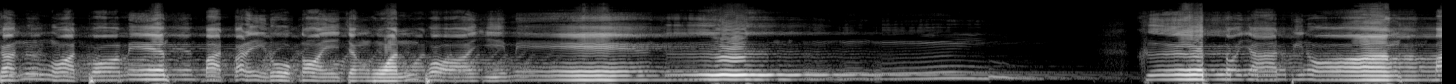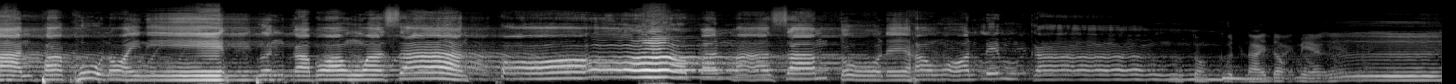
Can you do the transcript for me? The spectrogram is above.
ำใดกันงอดพ่อแม่บาดไปลูกหน่อยจังหวนพ่ออีแม่คือตัวญาติพี่น้อง บ้านพระคู่หน่อยนี่เพื่อนกะบอหัวซานพอปันมาสามตัวได้เฮาอ่อนเล่มกลาง ต้องขึ้นหลายดอกแม่เอ้ย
